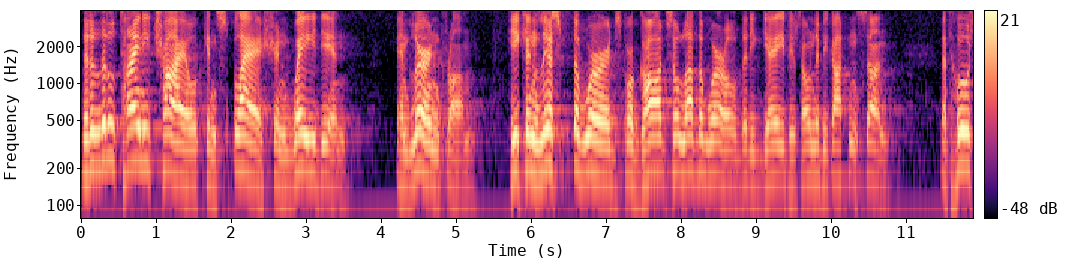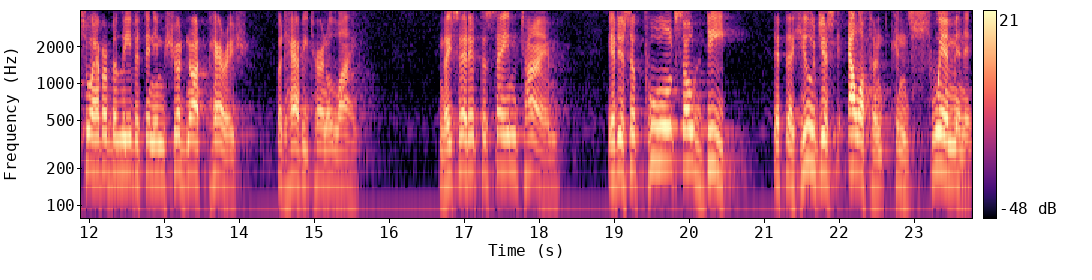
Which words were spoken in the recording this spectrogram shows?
that a little tiny child can splash and wade in and learn from. He can lisp the words, For God so loved the world that he gave his only begotten Son, that whosoever believeth in him should not perish, but have eternal life. And they said at the same time, It is a pool so deep that the hugest elephant can swim in it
